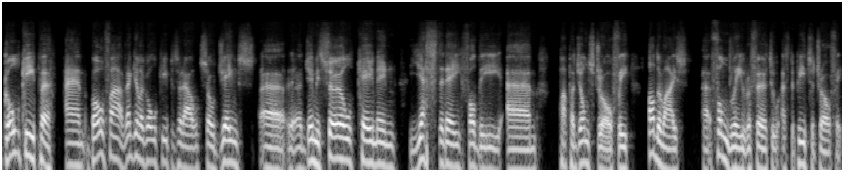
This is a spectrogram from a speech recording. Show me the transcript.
Goalkeeper, um, both our regular goalkeepers are out. So James uh, uh, Jamie Searle came in yesterday for the um, Papa John's Trophy. Otherwise, uh, fondly referred to as the pizza trophy,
